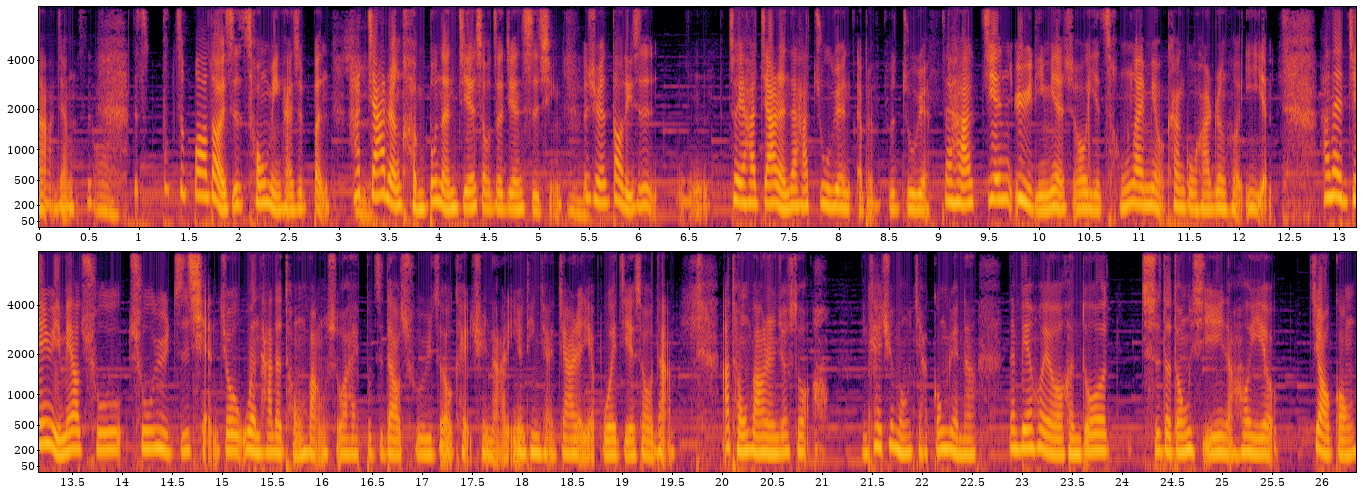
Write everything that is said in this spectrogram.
啊，这样子。不，这不知道到底是聪明还是笨。他家人很不能接受这件事情，就觉得到底是，所以他家人在他住院，呃，不，不是住院，在他监狱里面的时候，也从来没有看过他任何一眼。他在监狱里面要出出狱之前，就问他的同房说，还不知道出狱之后可以去哪里，因为听起来家人也不会接受他。啊，同房人就说，哦，你可以去蒙甲公园呢，那边会有很多吃的东西，然后也有。教工，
